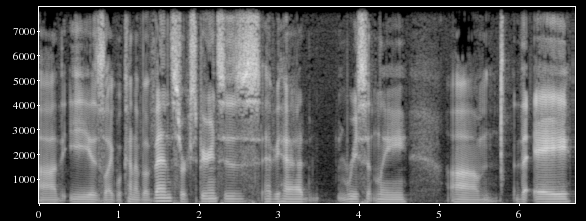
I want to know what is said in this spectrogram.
Uh, the E is like what kind of events or experiences have you had recently? Um, the A,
